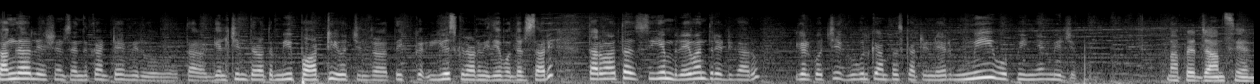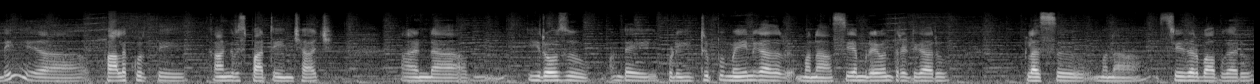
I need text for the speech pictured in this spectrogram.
కంగ్రాచులేషన్స్ ఎందుకంటే మీరు త- గెలిచిన తర్వాత మీ పార్టీ వచ్చిన తర్వాత ఇక్కడ యూఎస్కి రావడం ఇదే మొదటిసారి. తర్వాత సీఎం రేవంత్ రెడ్డి గారు ఇక్కడికి వచ్చి గూగుల్ క్యాంపస్కి అటెండ్ అయ్యారు. మీ ఒపీనియన్ మీరు చెప్పండి. నా పేరు ఝాన్సీ అండి. Palakurthi Congress party incharge. And ఈరోజు అంటే ఇప్పుడు ఈ ట్రిప్ మెయిన్గా మన సీఎం రేవంత్ రెడ్డి గారు ప్లస్ మన శ్రీధర్ బాబు గారు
